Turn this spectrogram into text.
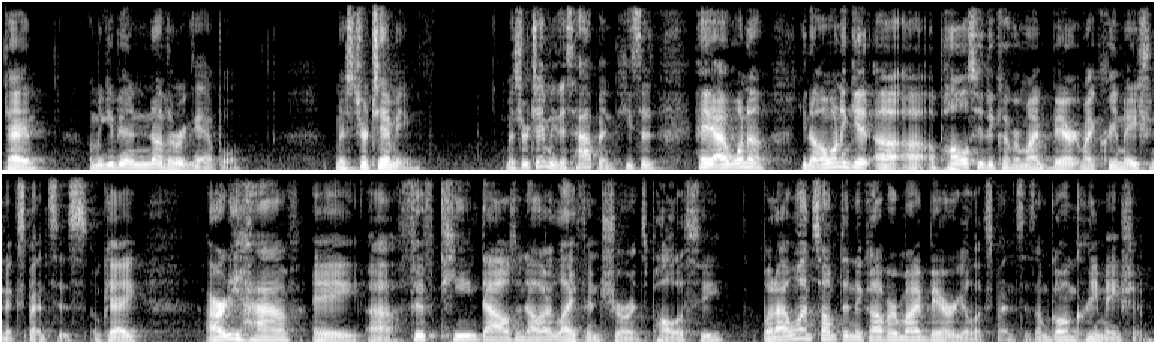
Okay? Let me give you another example. Mr. Timmy. Mr. Timmy, this happened. He said, "Hey, I want to, you know, I want to get a, a, a, policy to cover my bear, my cremation expenses. Okay, I already have a uh, $15,000 life insurance policy, but I want something to cover my burial expenses. I'm going cremation.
